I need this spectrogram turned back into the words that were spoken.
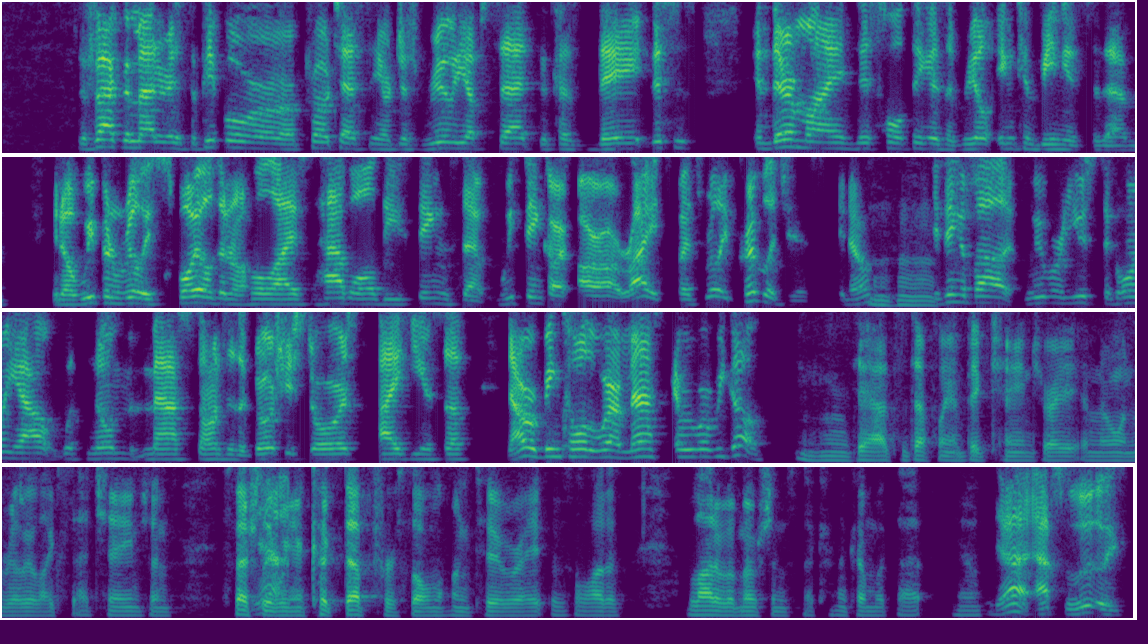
the fact of the matter is the people who are protesting are just really upset because they this is in their mind this whole thing is a real inconvenience to them. You know, we've been really spoiled in our whole lives to have all these things that we think are, are our rights, but it's really privileges. You know, hmm you think about we were used to going out with no masks onto the grocery stores, hiking and stuff. Now we're being told to wear a mask everywhere we go. Hmm yeah. It's definitely a big change, right? And no one really likes that change, and especially Yeah. when you're cooked up for so long too, right? There's a lot of a lot of emotions that kind of come with that. Yeah. Yeah, absolutely.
